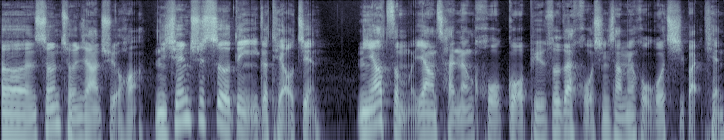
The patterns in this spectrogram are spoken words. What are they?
呃生存下去的话，你先去设定一个条件，你要怎么样才能活过？比如说在火星上面活过七百天，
